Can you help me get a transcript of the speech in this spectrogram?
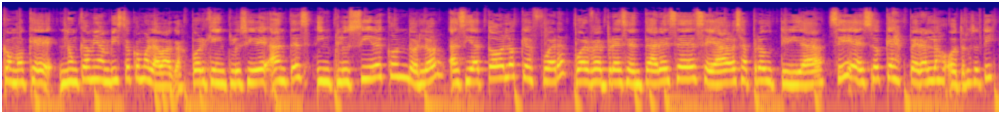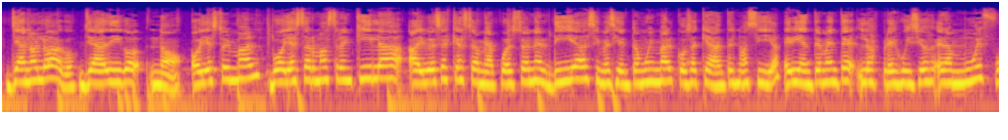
como que nunca me han visto como la vaga, porque inclusive antes, inclusive con dolor, hacía todo lo que fuera por representar ese deseado, esa productividad, sí, eso que esperan los otros de ti. Ya no lo hago, ya digo, no, hoy estoy mal, voy a estar más tranquila, hay veces que hasta me acuesto en el día si me siento muy mal, cosa que antes no hacía. Evidentemente los prejuicios eran muy fuertes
